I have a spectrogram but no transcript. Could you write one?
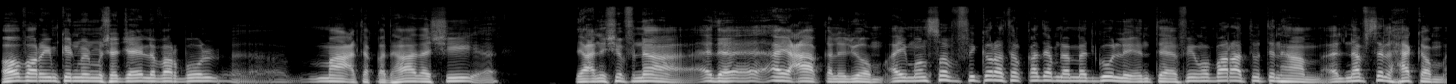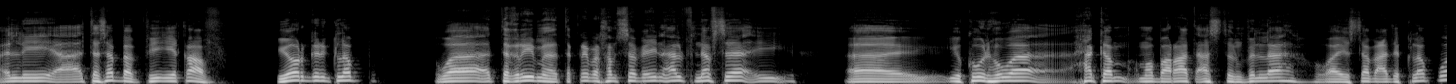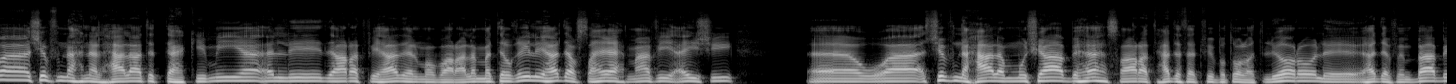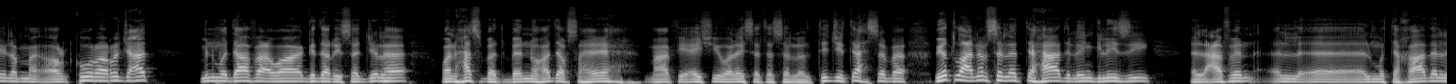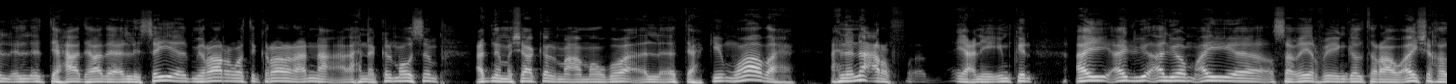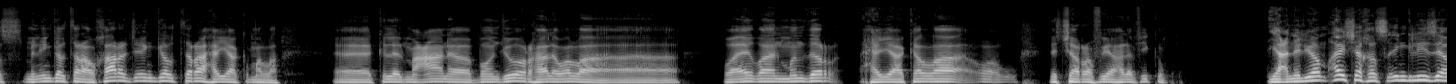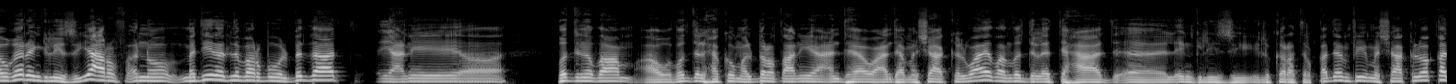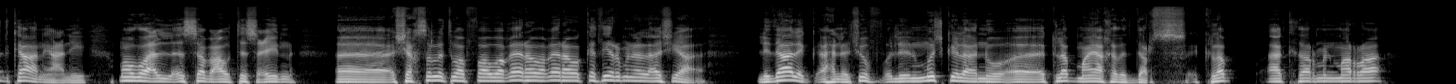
أوفر يمكن من مشجعين ليفربول آه، ما أعتقد. هذا الشيء يعني شفناه إذا أي عاقل اليوم أي منصف في كرة القدم لما تقول لي أنت في مباراة توتنهام نفس الحكم اللي تسبب في إيقاف يورجن كلوب وتغريمه تقريبا 75 ألف نفسه آه، يكون هو حكم مباراة أستون فيلا ويستبعد كلوب. وشفنا إحنا الحالات التحكيمية اللي دارت في هذه المباراة. لما تلغي لي هدف صحيح ما في أي شيء. آه، وشفنا حالة مشابهة صارت حدثت في بطولة اليورو لهدف مبابي. لما الكورة رجعت من مدافع وقدر يسجلها وانحسبت بأنه هدف صحيح ما في أي شيء وليس تسلل. تجي تحسبه ويطلع نفس الاتحاد الإنجليزي العفن المتخاذل الاتحاد هذا اللي سيء مرارا وتكرارا عنا إحنا كل موسم عندنا مشاكل مع موضوع التحكيم. واضح إحنا نعرف يعني يمكن أي, اليوم أي صغير في إنجلترا أو أي شخص من إنجلترا وخارج إنجلترا حياكم الله. آه، كل المعانا بونجور. هلا والله آه، وأيضا منذر حياك الله. نتشرف يا هلا فيكم. يعني اليوم أي شخص إنجليزي أو غير إنجليزي يعرف أنه مدينة ليفربول بالذات يعني آه، ضد نظام أو ضد الحكومة البريطانية عندها وعندها مشاكل وأيضا ضد الاتحاد الإنجليزي لكرة القدم. في مشاكل وقد كان يعني موضوع ال 97 الشخص اللي توفى وغيرها وغيرها وكثير من الأشياء. لذلك إحنا نشوف المشكلة إنه آه، كلب ما ياخذ الدرس. كلب أكثر من مرة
